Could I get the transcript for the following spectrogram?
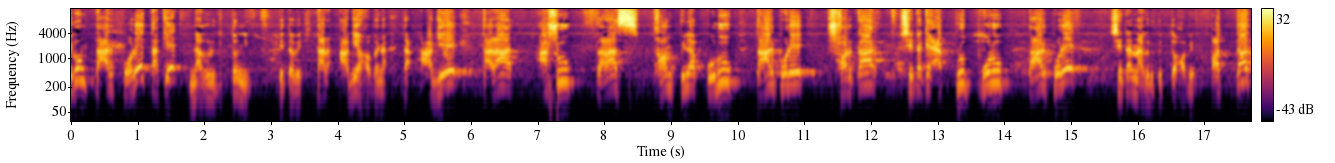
এবং তারপরে তাকে নাগরিকত্ব পেতে হবে। তার আগে হবে না। তা আগে তারা আসুক, তারা ফর্ম ফিল করুক, তারপরে সরকার সেটাকে অ্যাপ্রুভ করুক, তারপরে সেটা নাগরিকত্ব হবে। অর্থাৎ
